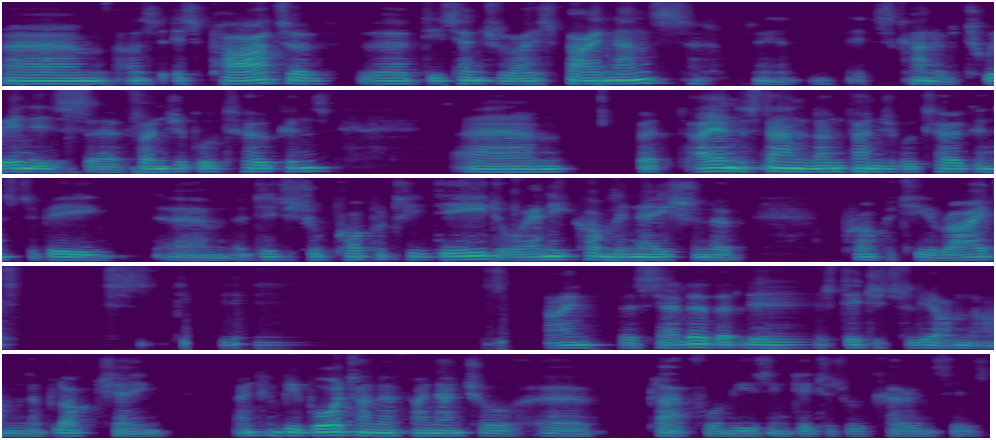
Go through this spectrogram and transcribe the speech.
um, as, is part of uh, decentralized finance. Its kind of twin is uh, fungible tokens. Um, but I understand non-fungible tokens to be um, a digital property deed or any combination of property rights designed the seller that lives digitally on, on the blockchain. and can be bought on a financial uh, platform using digital currencies.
